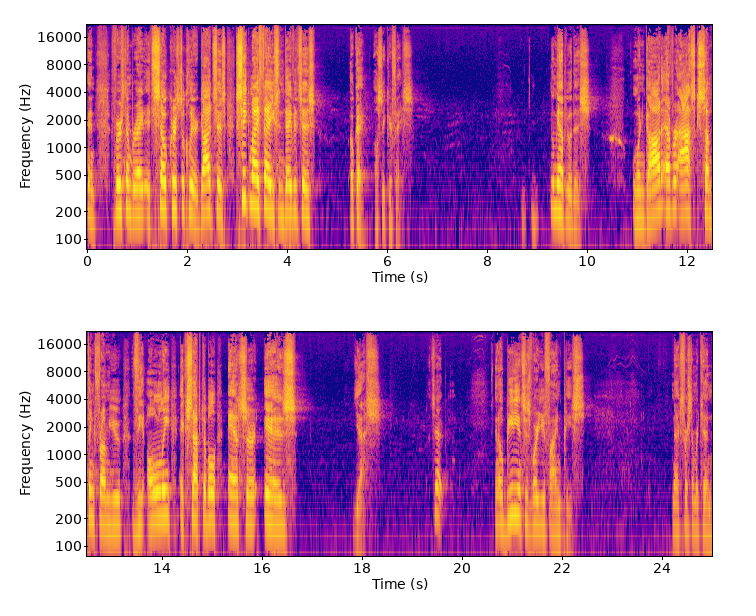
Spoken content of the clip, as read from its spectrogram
And verse number eight, it's so crystal clear. God says, Seek my face. And David says, Okay, I'll seek your face. Let me help you with this. When God ever asks something from you, the only acceptable answer is yes. That's it. And obedience is where you find peace. Next, verse number 10.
